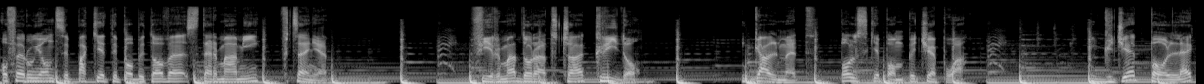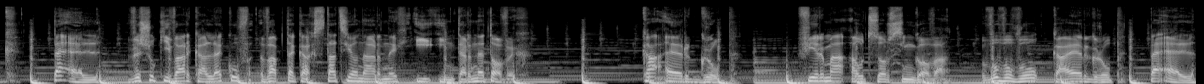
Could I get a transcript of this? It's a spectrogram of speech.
oferujący pakiety pobytowe z termami w cenie. Firma doradcza Crido. Galmet. Polskie pompy ciepła. Gdzie Polek? PL wyszukiwarka leków w aptekach stacjonarnych i internetowych. KR Group firma outsourcingowa www.krgroup.pl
